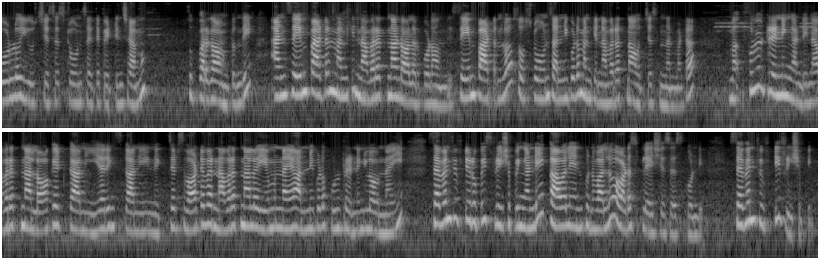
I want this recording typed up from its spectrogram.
గోల్డ్లో యూస్ చేసే స్టోన్స్ అయితే పెట్టించాము. సూపర్గా ఉంటుంది. అండ్ సేమ్ ప్యాటర్న్ మనకి నవరత్న డాలర్ కూడా ఉంది. సేమ్ ప్యాటర్న్లో సో స్టోన్స్ అన్నీ కూడా మనకి నవరత్న వచ్చేస్తుంది అనమాట ఫుల్ ట్రెండింగ్ అండి. నవరత్న లాకెట్ కానీ ఇయర్ రింగ్స్ కానీ నెక్ సెట్స్ వాట్ ఎవర్ నవరత్నాలో ఏమున్నాయో అన్నీ కూడా ఫుల్ ట్రెండింగ్లో ఉన్నాయి. Seven fifty rupees free shipping అండి. కావాలి అనుకున్న వాళ్ళు ఆర్డర్స్ ప్లేస్ చేసేసుకోండి. Seven fifty free shipping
